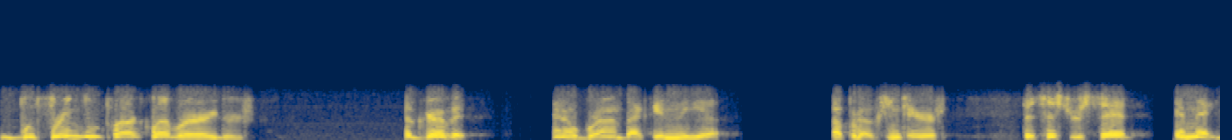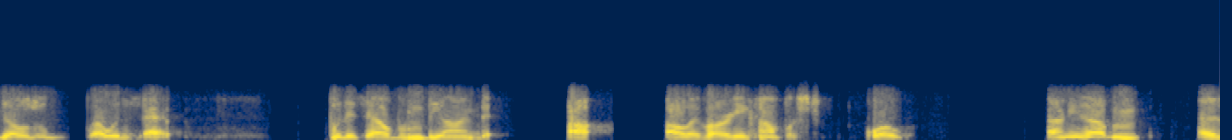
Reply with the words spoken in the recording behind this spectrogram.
With friends and prior collaborators, Gravitt and O'Brien back in the uh, production chairs, the sisters set and met goals with this, with this album beyond all, all they've already accomplished. Quote, our new album has,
